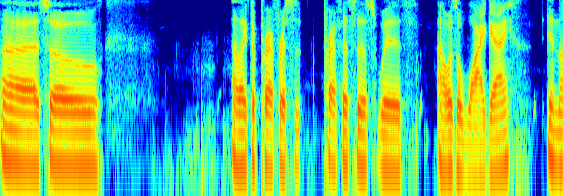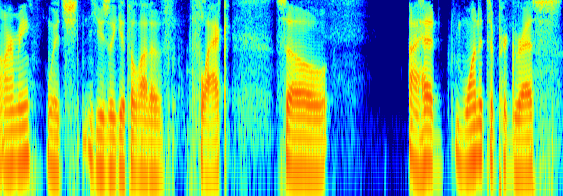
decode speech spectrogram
Uh, so I like to preface preface this with I was a Y guy in the army, which usually gets a lot of flack. So I had wanted to progress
